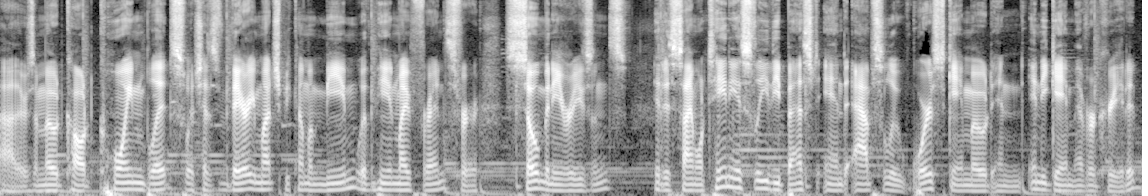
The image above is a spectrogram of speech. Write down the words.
Uh, there's a mode called Coin Blitz, which has very much become a meme with me and my friends for so many reasons. It is simultaneously the best and absolute worst game mode in any game ever created.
